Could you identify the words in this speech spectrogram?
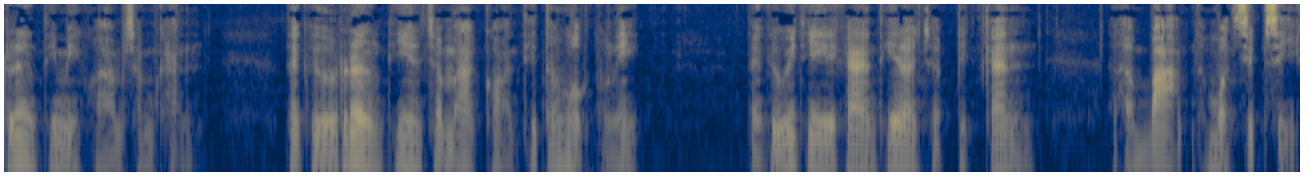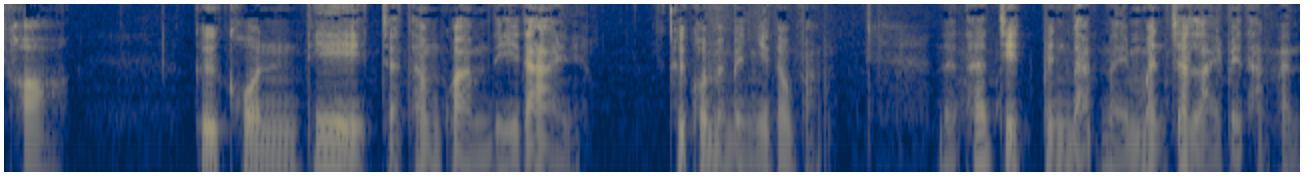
เรื่องที่มีความสำคัญ แต่คือเรื่องที่จะมาก่อนที่ทั้ง 6 ตรงนี้นั่นคือวิธีการที่เราจะปิดกั้นบาปทั้งหมด 14 ข้อ คือคนที่จะทำความดีได้เนี่ย คือคนมันเป็นอย่างนี้ต้องฟัง แต่ถ้าจิตเป็นแบบไหนมันจะไหลไปทางนั้น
